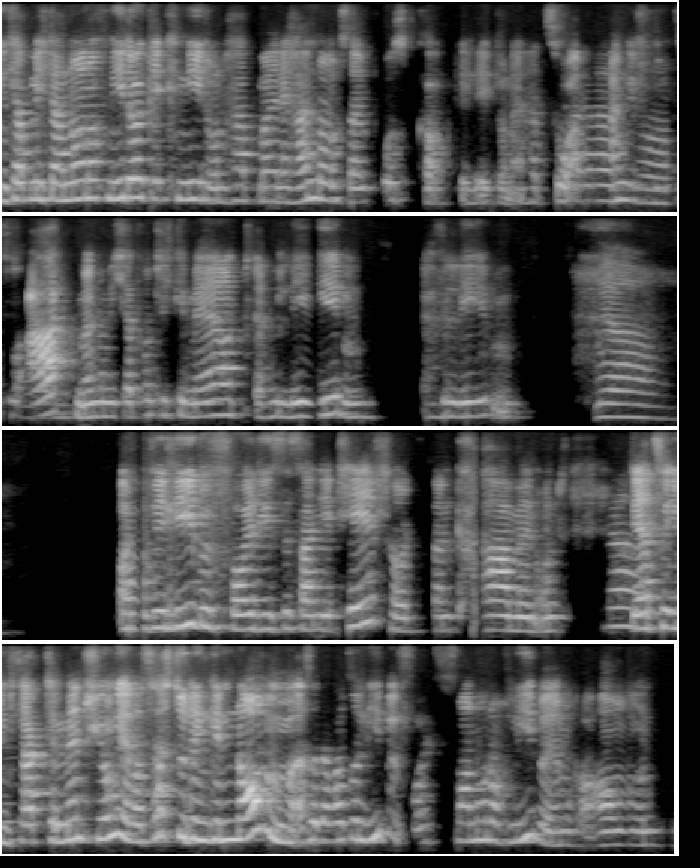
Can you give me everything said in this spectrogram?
Und ich habe mich dann nur noch niedergekniet und habe meine Hand auf seinen Brustkorb gelegt. Und er hat so angefangen zu atmen. Und ich habe wirklich gemerkt, er will leben. Er will leben. Ja. Und wie liebevoll diese Sanitäter dann kamen und ja. der zu ihm sagte, Mensch, Junge, was hast du denn genommen? Also da war so liebevoll, es war nur noch Liebe im Raum. Und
